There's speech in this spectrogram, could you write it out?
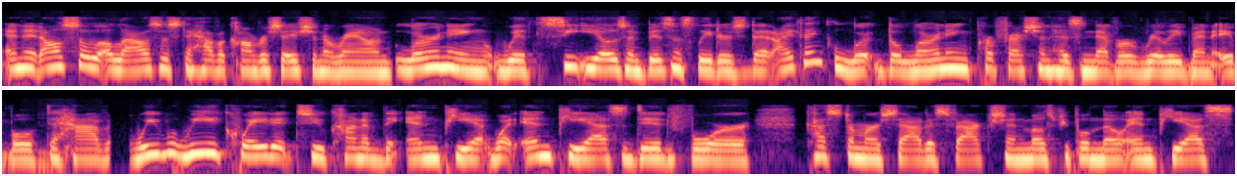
And it also allows us to have a conversation around learning with CEOs and business leaders that I think le- the learning profession has never really been able to have. We we equate it to kind of the NPS, what NPS did for customer satisfaction. Most people know NPS,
